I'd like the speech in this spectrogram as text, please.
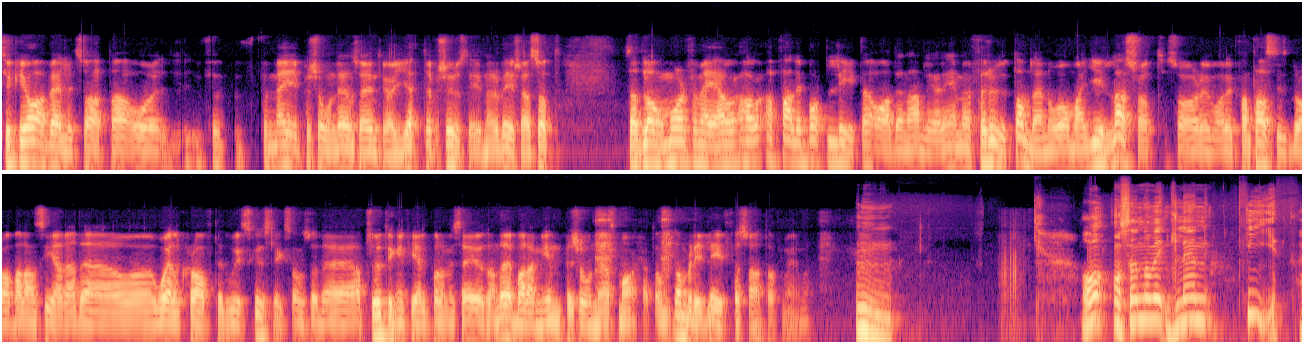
tycker jag är väldigt söta och för, för mig personligen så är inte jag jätteförtjust i när det blir så här sött. Så att långmål för mig har, har, har, fallit bort lite av den anledningen. Men förutom den och om man gillar kött så har det varit fantastiskt bra balanserade och well-crafted whiskys liksom. Så det är absolut inget fel på dem i sig utan det är bara min personliga smak att de, de blir lite för söta för mig. Mm. Ja, och sen har vi Glen Keith.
